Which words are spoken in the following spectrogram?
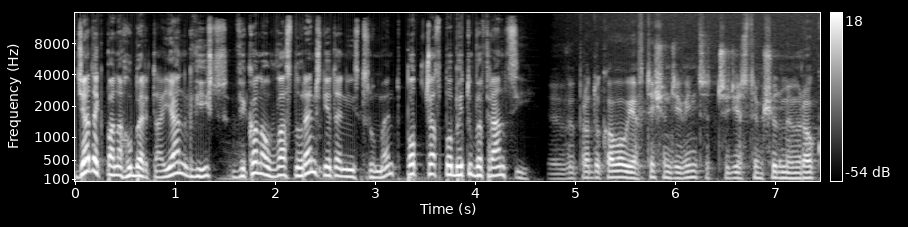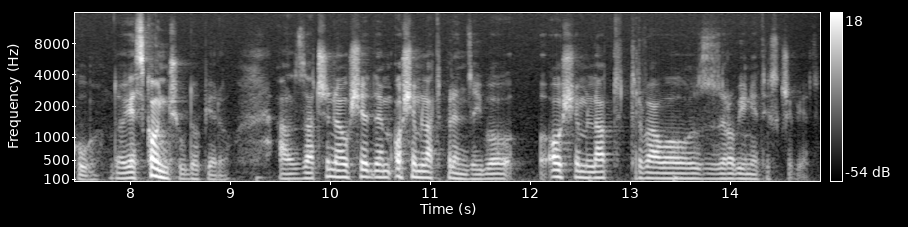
Dziadek pana Huberta, Jan Gwiszcz, wykonał własnoręcznie ten instrument podczas pobytu we Francji. Wyprodukował je w 1937 roku, to je skończył dopiero, a zaczynał 7-8 lat prędzej, bo 8 lat trwało zrobienie tych skrzypiec.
